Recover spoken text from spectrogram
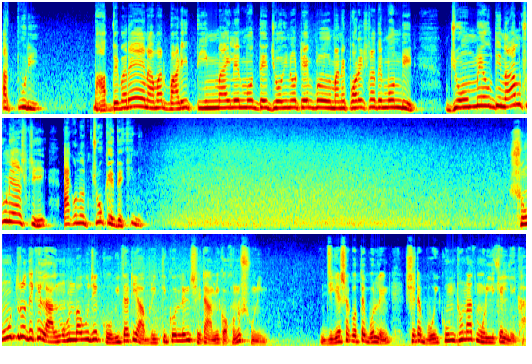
আর পুরী? ভাবতে পারেন, আমার বাড়ির তিন মাইলের মধ্যে জৈন টেম্পল মানে পরেশনাথের মন্দির। জম্মে অবধি নাম শুনে আসছি, এখনও চোখে দেখিনি। সমুদ্র দেখে লালমোহনবাবু যে কবিতাটি আবৃত্তি করলেন, সেটা আমি কখনো শুনিনি। জিজ্ঞাসা করতে বললেন, সেটা বৈকুণ্ঠনাথ মল্লিকের লেখা।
